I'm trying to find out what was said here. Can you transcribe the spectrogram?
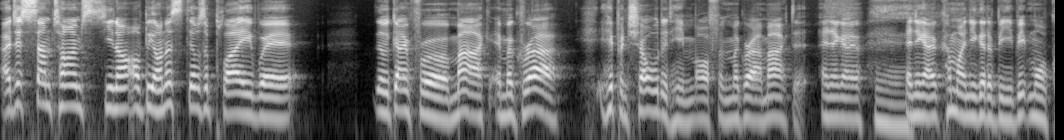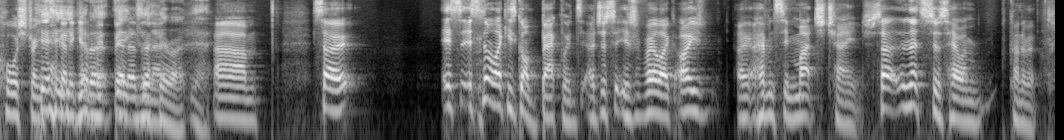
I just sometimes, you know, I'll be honest, there was a play where they were going for a mark and McGrath hip and shouldered him off and McGrath marked it. And you go, Yeah. and you go, come on, you got to be a bit more core strength. Yeah, it's going to get gotta- a bit better exactly than right, yeah. Um, so it's it's not like he's gone backwards. I just it's feel like I I haven't seen much change. So and that's just how I'm kind of it.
